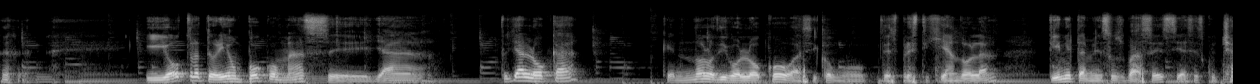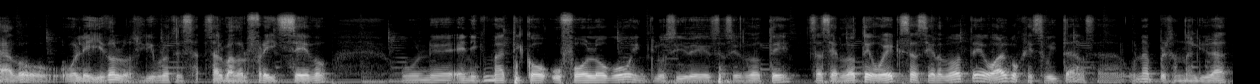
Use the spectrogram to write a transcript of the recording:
y otra teoría un poco más eh, ya, pues ya loca, que no lo digo loco, así como desprestigiándola, tiene también sus bases, si has escuchado o, leído los libros de Salvador Freicedo, un eh, enigmático ufólogo, inclusive sacerdote, sacerdote o ex sacerdote o algo jesuita, o sea, una personalidad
